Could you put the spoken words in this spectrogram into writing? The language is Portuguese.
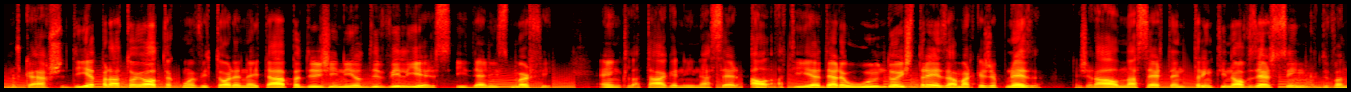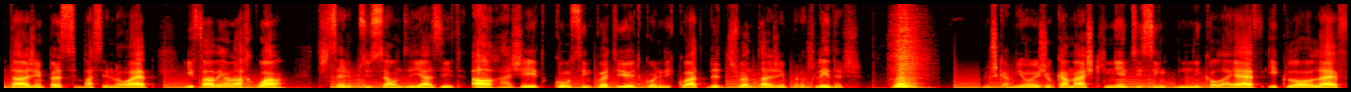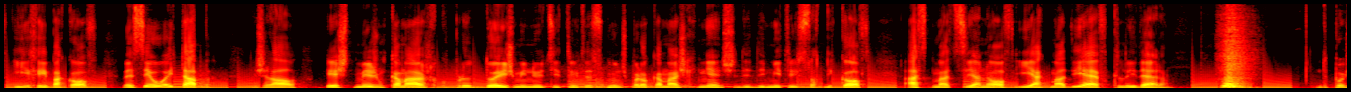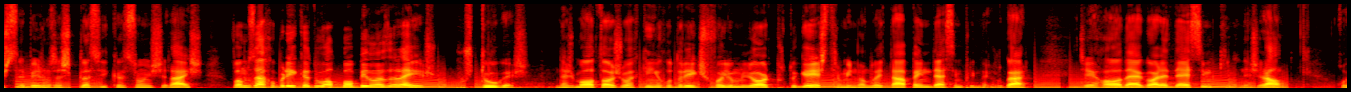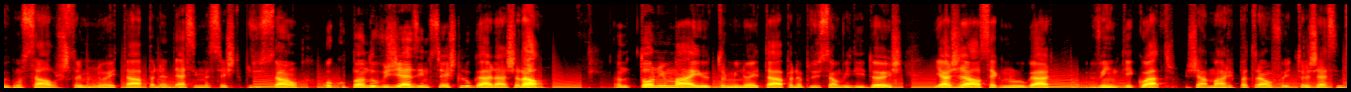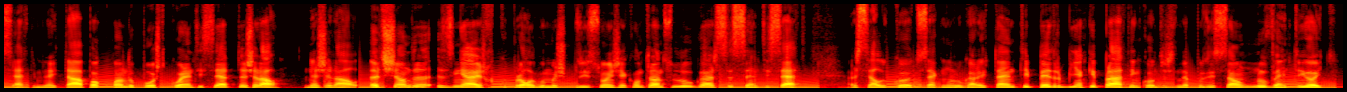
Nos carros, dia para a Toyota, com a vitória na etapa de Ginil de Villiers e Dennis Murphy. Em que Latagan e Nasser Al-Attiyah deram o 1-2-3 à marca japonesa. Na geral, Nasser tem 39,05 de vantagem para Sebastian Loeb e Fabien Larcoin. Terceira posição de Yazid Al-Rajid com 58,44 de desvantagem para os líderes. Nos caminhões, o Kamash 505 de Nikolaev, Iklolev e Rybakov venceu a etapa. Na geral, este mesmo Kamash recuperou 2 minutos e 30 segundos para o Kamash 500 de Dmitry Sotnikov, Askmatsianov e Akhmadiev, que lideram. Depois de sabermos as classificações gerais, vamos à rubrica do automóvel nas areias, os Tugas. Nas motos, Joaquim Rodrigues foi o melhor português, terminando a etapa em 11 lugar. J. Roda é agora 15 na geral. Rui Gonçalves terminou a etapa na 16 posição, ocupando o 26 lugar à geral. António Maio terminou a etapa na posição 22 e a geral segue no lugar 24. Já Mário Patrão foi 37 na etapa, ocupando o posto 47 da geral. Na geral, Alexandra Zinhais recuperou algumas posições, encontrando-se no lugar 67. Marcelo Couto segue no lugar 80 e Pedro Bianchi Prata encontra-se na posição 98.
